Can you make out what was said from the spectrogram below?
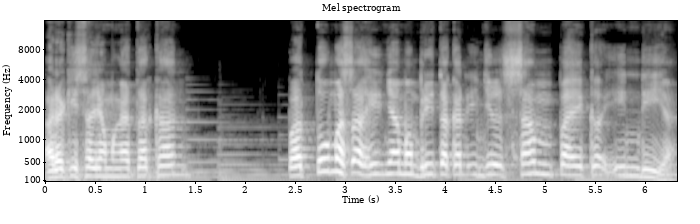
Ada kisah yang mengatakan, Pak Thomas akhirnya memberitakan Injil sampai ke India.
